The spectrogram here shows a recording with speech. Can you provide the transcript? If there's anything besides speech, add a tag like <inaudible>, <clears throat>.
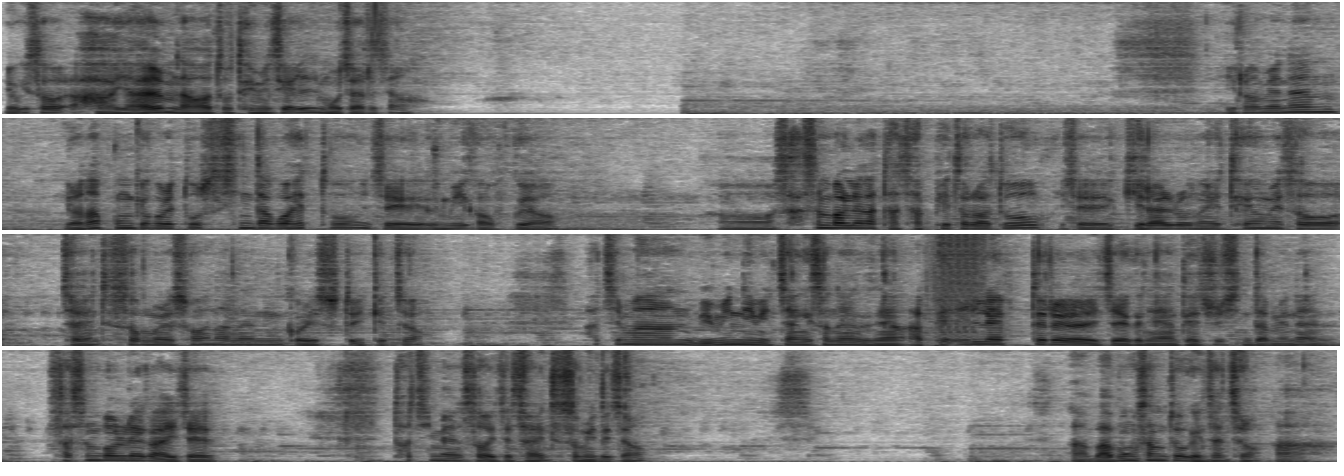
여기서 아 야염 나와도 데미지가 1 모자르죠. 이러면은 연합 공격을 또 쓰신다고 해도 이제 의미가 없고요. 어, 사슴벌레가 다 잡히더라도 이제 기랄론을 태움에서 자이언트 썸을 소환하는 거일 수도 있겠죠. 하지만 뮤미님 입장에서는 그냥 앞에 1렙들을 이제 그냥 대주신다면은 사슴벌레가 이제 터지면서 이제 자이언트 썸이 되죠. 아 마봉상도 괜찮죠. 아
